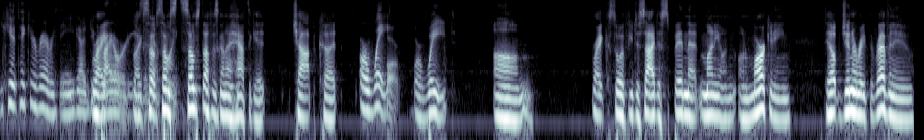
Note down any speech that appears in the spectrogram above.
You can't take care of everything. You got to do Right. priorities. Like so, some point. some stuff is going to have to get chopped, cut, or wait. or, or wait. Um, right. So if you decide to spend that money on, on marketing to help generate the revenue,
